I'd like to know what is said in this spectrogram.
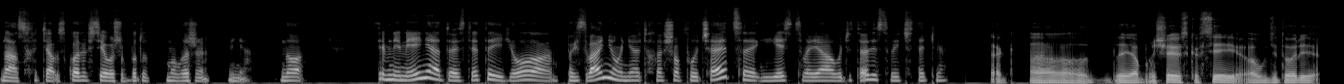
нас, хотя скоро все уже будут моложе меня. Но тем не менее, то есть это ее призвание, у нее это хорошо получается, и есть своя аудитория, свои читатели. Так, а, да я обращаюсь ко всей аудитории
